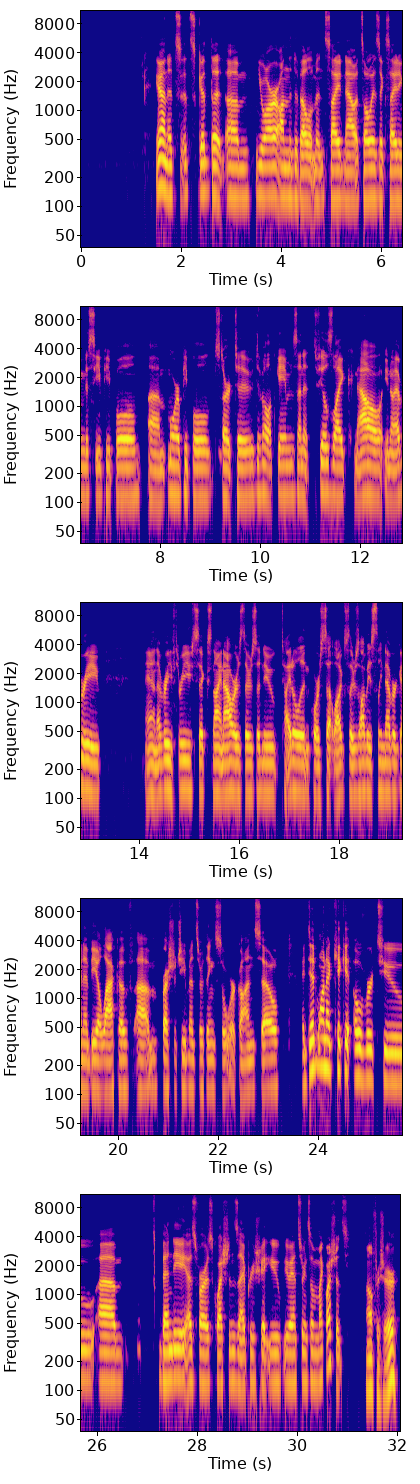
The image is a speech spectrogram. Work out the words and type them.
Yeah, and it's it's good that um, you are on the development side now. It's always exciting to see people, um, more people start to develop games, and it feels like now, you know, every and every three, six, nine hours, there's a new title in course set logs. There's obviously never going to be a lack of um, fresh achievements or things to work on. So I did want to kick it over to um, Bendy as far as questions. I appreciate you you answering some of my questions. Oh, for sure.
